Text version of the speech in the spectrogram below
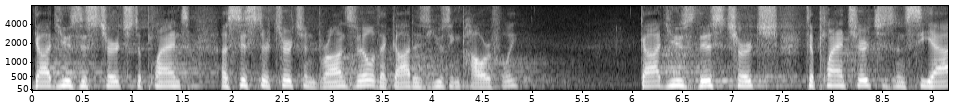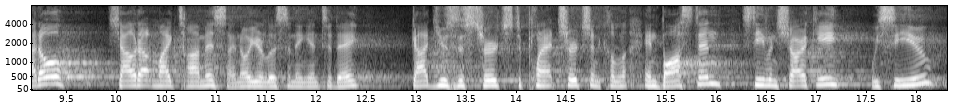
God used this church to plant a sister church in Bronzeville that God is using powerfully. God used this church to plant churches in Seattle. Shout out Mike Thomas. I know you're listening in today. God used this church to plant church in, in Boston. Stephen Sharkey, we see you.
